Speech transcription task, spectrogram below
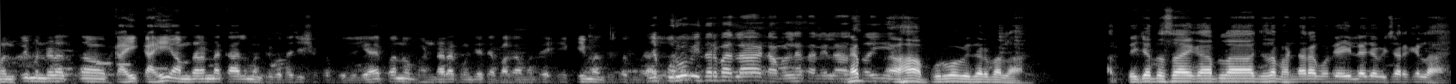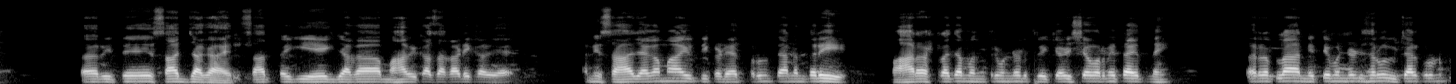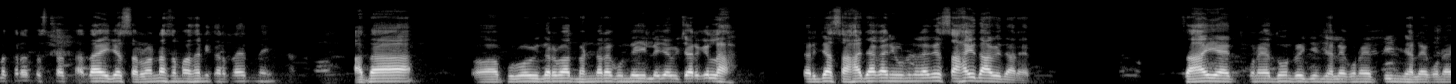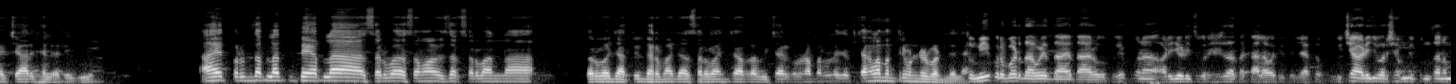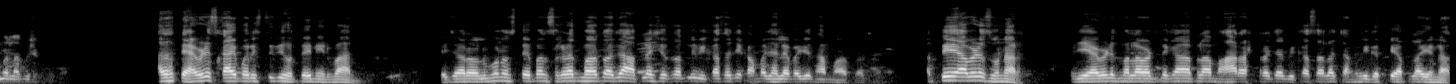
मंत्रिमंडळात काही काही आमदारांना काल मंत्रिपदाची शपथ दिलेली आहे पण भंडारा गोंदिया त्या भागामध्ये एकही मंत्रिपद म्हणजे मिळालं पूर्व. विदर्भाला डावलण्यात आलेला हा पूर्व विदर्भाला. त्याच्यात असं आहे का आपला जसा भंडारा गोंदिया जिल्ह्याचा विचार केला तर इथे सात जागा आहेत. सात पैकी एक जागा महाविकास आघाडीकडे आहे आणि सहा जागा महायुतीकडे आहेत. परंतु त्यानंतरही महाराष्ट्राच्या मंत्रिमंडळ त्रेचाळीसच्या वर नेता येत नाही. तर आपला नेते मंडळी सर्व विचार करून आपला करत असतात. आता याच्यात सर्वांना समाधानी करता येत नाही. आता पूर्व विदर्भात भंडारा गोंदिया जिल्ह्याचा विचार केला तर ज्या सहा जागा निवडून आल्या ते सहाही दावेदार आहेत. सहाही आहेत. कोणाच्या दोन रेजिन झाल्या कोणाच्या तीन झाल्या कोणाच्या चार झाल्या रेजिन आहेत परंतु आपला तिथे आपला सर्व समावेशक सर्वांना सर्व जाती धर्माच्या सर्वांचा आपला विचार करून आपण चांगला मंत्रिमंडळ बनलेला आहे. तुम्ही प्रबळ दावे दार होते पण अडीच अडीच वर्षाचा आता कालावधी दिला आता पुढच्या अडीच वर्षामध्ये तुमचा नंबर लागू शकतो? आता त्यावेळेस काय परिस्थिती होते निर्माण त्याच्यावर अवलंबून असते पण सगळ्यात महत्वाचं आपल्या क्षेत्रातली विकासाची कामं झाल्या पाहिजेत हा महत्त्वाचा आहे. ते यावेळेस होणार. म्हणजे यावेळेस मला वाटते का आपला महाराष्ट्राच्या विकासाला चांगली गती आपला येणार.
